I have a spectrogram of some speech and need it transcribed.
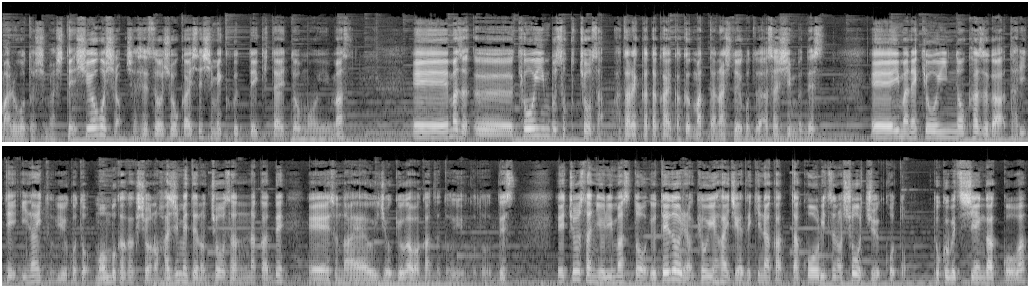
丸ごとしまして、主要語詞の社説を紹介して締めくくっていきたいと思います。えー、まず、教員不足調査、働き方改革、待ったなしということで、朝日新聞です。えー、今ね、教員の数が足りていないということ、文部科学省の初めての調査の中で、えー、その危うい状況が分かったということです。えー、調査によりますと、予定通りの教員配置ができなかった公立の小中高と特別支援学校は、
